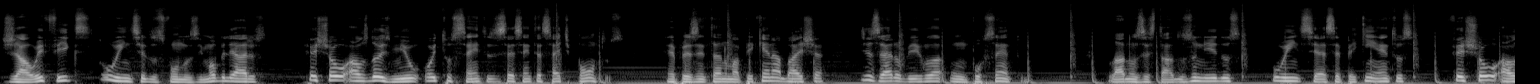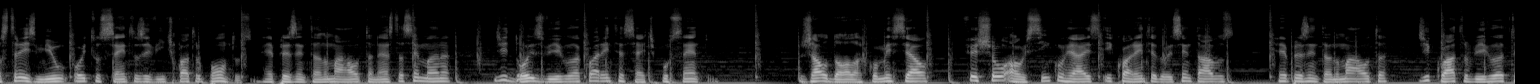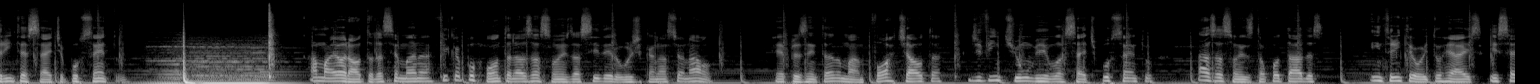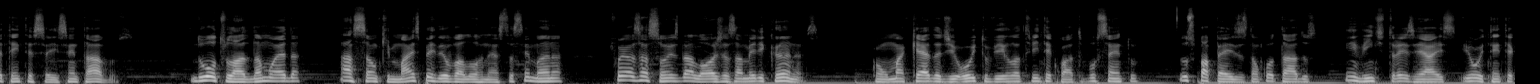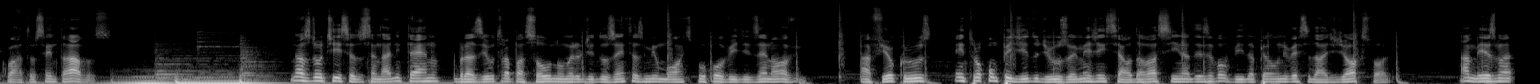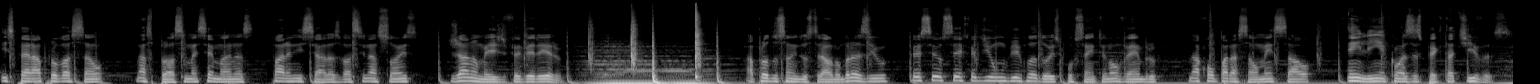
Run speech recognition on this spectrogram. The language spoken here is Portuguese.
Já o IFIX, o índice dos fundos imobiliários, fechou aos 2.867 pontos, representando uma pequena baixa de 0,1%. Lá nos Estados Unidos, o índice S&P 500 fechou aos 3.824 pontos, representando uma alta nesta semana de 2,47%. Já o dólar comercial fechou aos R$ 5,42, representando uma alta de 4,37%. A maior alta da semana fica por conta das ações da Siderúrgica Nacional, representando uma forte alta de 21,7%. As ações estão cotadas em R$ 38,76. Do outro lado da moeda, a ação que mais perdeu valor nesta semana foi as ações das lojas americanas. Com uma queda de 8,34%, os papéis estão cotados em R$ 23,84. Nas notícias do cenário interno, o Brasil ultrapassou o número de 200 mil mortes por Covid-19. A Fiocruz entrou com pedido de uso emergencial da vacina desenvolvida pela Universidade de Oxford. A mesma espera aprovação nas próximas semanas para iniciar as vacinações já no mês de fevereiro. A produção industrial no Brasil cresceu cerca de 1,2% em novembro, na comparação mensal, em linha com as expectativas.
